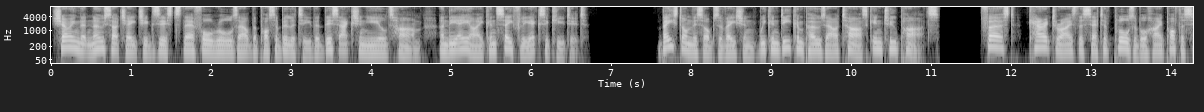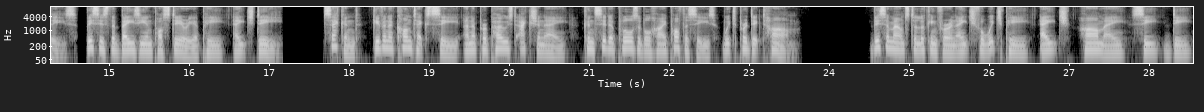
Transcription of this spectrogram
Showing that no such H exists therefore rules out the possibility that this action yields harm, and the AI can safely execute it. Based on this observation, we can decompose our task in two parts. First, characterize the set of plausible hypotheses. This is the Bayesian posterior P, HD. Second, given a context C and a proposed action A, consider plausible hypotheses which predict harm. This amounts to looking for an H for which P, H, harm A, C, D,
